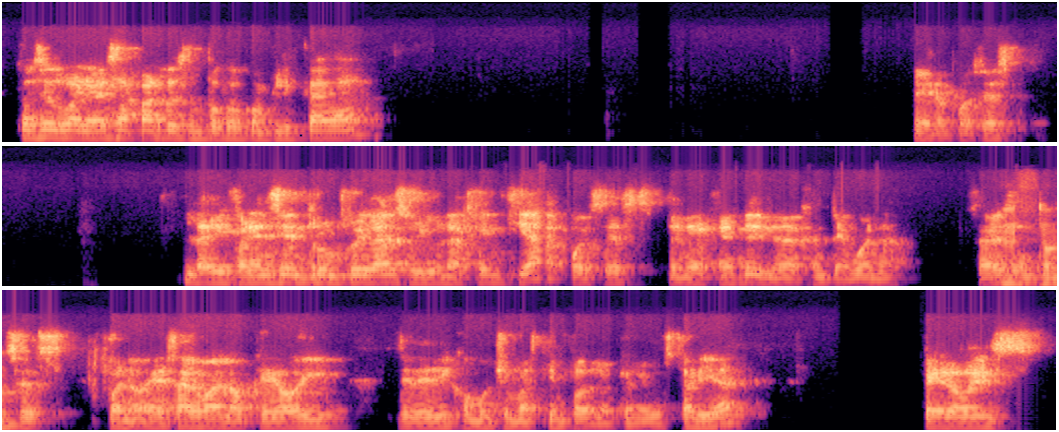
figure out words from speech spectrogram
Entonces, bueno, esa parte es un poco complicada, pero pues es la diferencia entre un freelancer y una agencia, pues es tener gente y tener gente buena. ¿Sabes? Entonces, bueno, es algo a lo que hoy le dedico mucho más tiempo de lo que me gustaría, pero es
